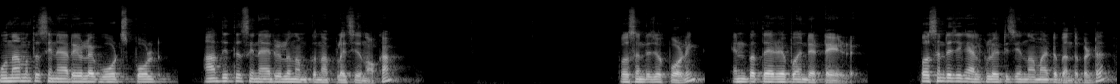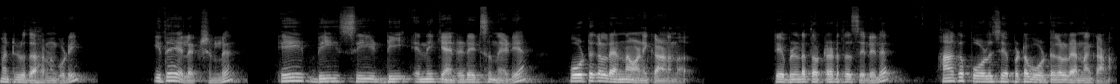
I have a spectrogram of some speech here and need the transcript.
മൂന്നാമത്തെ സിനാരിയോയിലെ വോട്ട്സ് പോൾഡ് ആദ്യത്തെ സിനാരിയോയിൽ നമുക്കൊന്ന് അപ്ലൈ ചെയ്ത് നോക്കാം. പെർസെന്റേജ് ഓഫ് പോളിംഗ് എൺപത്തേഴ് പോയിന്റ് എട്ട് ഏഴ്. പെർസെന്റേജ് കാൽക്കുലേറ്റ് ചെയ്യുന്നതുമായിട്ട് ബന്ധപ്പെട്ട് മറ്റൊരു ഉദാഹരണം കൂടി ഇതേ ഇലക്ഷനിൽ എ ബി സി ഡി എന്നീ കാൻഡിഡേറ്റ്സ് നേടിയ വോട്ടുകളുടെ എണ്ണമാണ് ഈ കാണുന്നത്. ടേബിളിന്റെ തൊട്ടടുത്ത സെല്ലിൽ ആകെ പോൾ ചെയ്യപ്പെട്ട വോട്ടുകളുടെ എണ്ണം കാണാം.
